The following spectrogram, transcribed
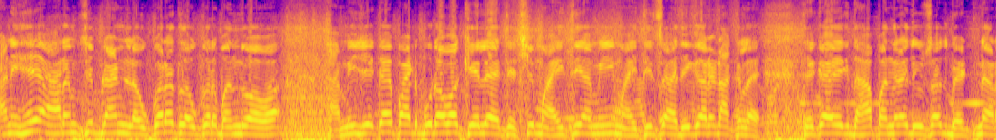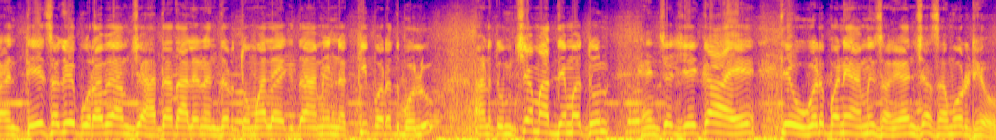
आणि हे आर एम सी प्लांट लवकरात लवकर बंद व्हावा. आम्ही जे काही पाठपुरावा केला आहे त्याची माहिती आम्ही माहितीचा अधिकार टाकला आहे ते काय एक दहा पंधरा दिवसात भेटणार आणि ते सगळे पुरावे आमच्या हातात आल्यानंतर तुम्हाला एकदा आम्ही नक्की परत बोलू आणि तुमच्या माध्यमातून ह्यांचं जे काय आहे ते उघडपणे आम्ही सगळ्यांच्या समोर ठेवू.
